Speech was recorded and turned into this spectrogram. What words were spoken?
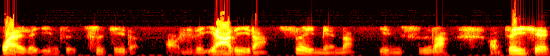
外来的因子刺激的啊、你的压力啦、睡眠啦、饮食啦，好、这一些。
